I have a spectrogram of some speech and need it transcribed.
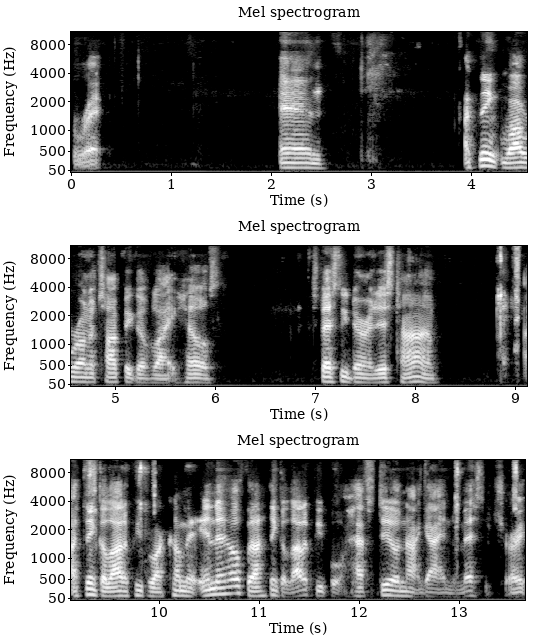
Correct. And I think while we're on the topic of like health, especially during this time, I think a lot of people are coming into health, but I think a lot of people have still not gotten the message, right?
